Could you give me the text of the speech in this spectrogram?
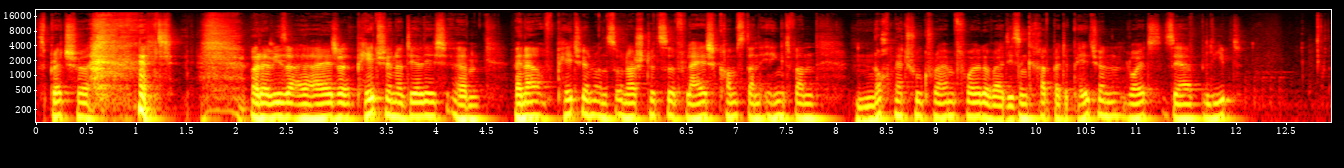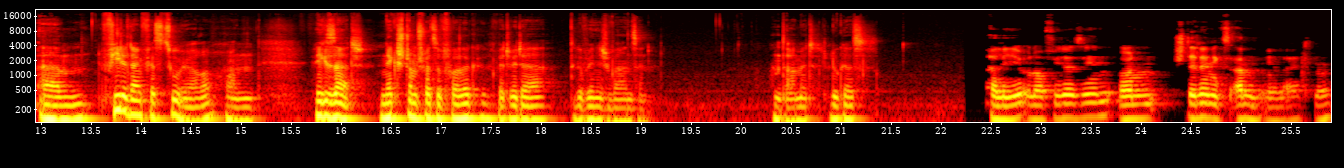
Spreadshirt. oder wie sie alle heißen. Patreon natürlich. Ähm, wenn er auf Patreon uns unterstütze, vielleicht kommt es dann irgendwann noch mehr True Crime Folge, weil die sind gerade bei den Patreon-Leuten sehr beliebt. Ähm, vielen Dank fürs Zuhören und wie gesagt, nächste Sturmschwarze Folge wird wieder der gewöhnliche Wahnsinn. Und damit, Lukas. Ali und auf Wiedersehen und stelle nichts an, ihr Leid. Ne?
